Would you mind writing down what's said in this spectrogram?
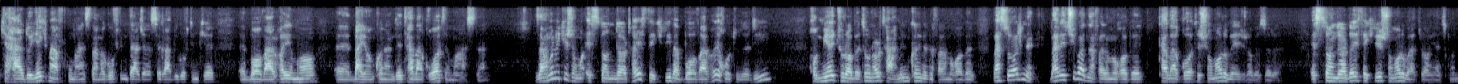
که هر دو یک مفهوم هستن و گفتیم در جلسه قبلی گفتیم که باورهای ما بیان کننده توقعات ما هستن. زمانی که شما استانداردهای فکری و باورهای خودتو داری خب میای تو رابطه اونا رو تحمیل می‌کنی به نفر مقابل. و سوال اینه برای چی باید نفر مقابل توقعات شما رو به اجرا بذاره؟ استانداردهای فکری شما رو باید رعایت کنه.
